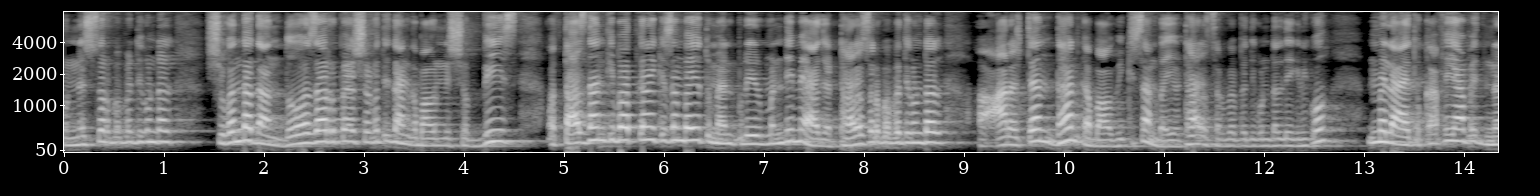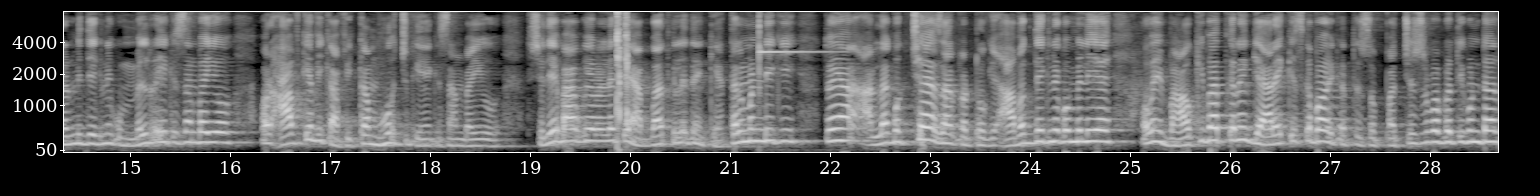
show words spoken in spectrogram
उन्नीस सौ रुपये प्रति कुंटल। सुगंधा दान दो हज़ार रुपये सरवती दान का भाव उन्नीस सौ बीस। और ताज ताजदान की बात करें किसान भाई तो मैनपुरी मंडी में आज अट्ठारह सौ रुपये प्रति कुंटल। और आर धान का भाव भी किसान भाई अठारह सौ रुपये प्रति कुंटल देखने को मिला है। तो काफ़ी यहाँ पे नरमी देखने को मिल रही है किसान भाइयों, और आपके भी काफ़ी कम हो चुके हैं किसान भाइयों। तो चलिए अब आपके लेते हैं आप बात कर लेते हैं कैथल मंडी की। तो यहाँ लगभग छः हज़ार कट्टों की आवक देखने को मिली है, और वहीं भाव की बात करें, ग्यारह इक्कीस का भाव इकतीस सौ पच्चीस रुपये प्रति क्विंटल,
